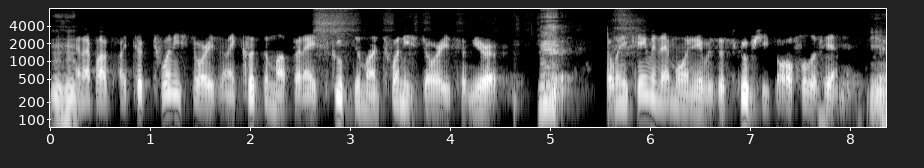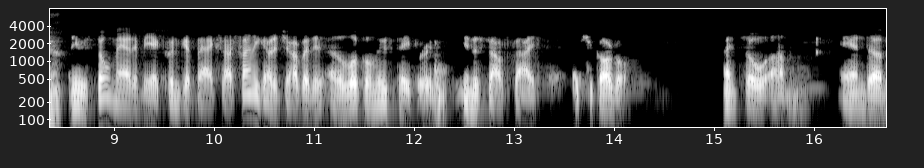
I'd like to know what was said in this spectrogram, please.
Mm-hmm. And I bought, I took 20 stories and I clipped them up and I scooped them on 20 stories from Europe. so when he came in that morning, it was a scoop sheet all full of him. Yeah. And he was so mad at me, I couldn't get back. So I finally got a job at a, at a local newspaper in, in the South Side of Chicago. And so, um, and um,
